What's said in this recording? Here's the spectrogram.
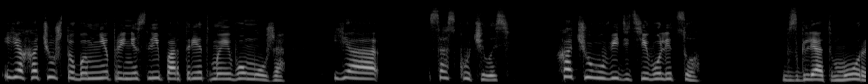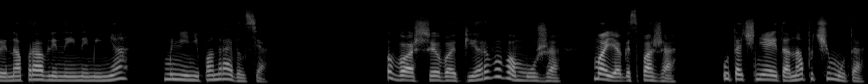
Я хочу, чтобы мне принесли портрет моего мужа. Я соскучилась. Хочу увидеть его лицо. Взгляд Моры, направленный на меня, мне не понравился. «Вашего первого мужа, моя госпожа», — уточняет она почему-то.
